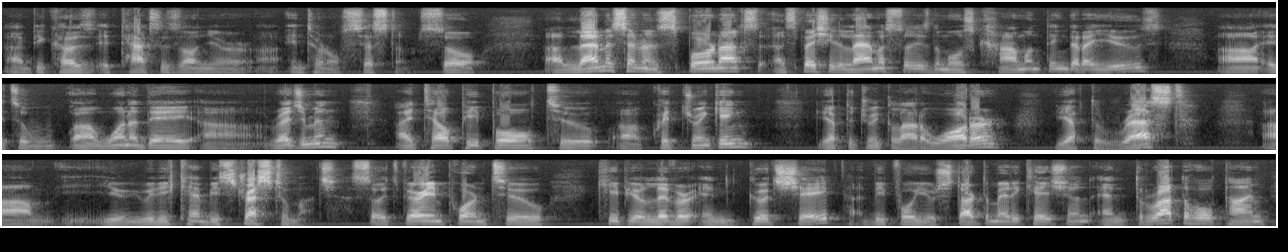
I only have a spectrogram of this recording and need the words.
uh, because it taxes on your uh, internal system. So uh, Lamisil and Sporanox, especially Lamisil is the most common thing that I use. Uh, it's a uh, one a day uh, regimen. I tell people to uh, quit drinking. You have to drink a lot of water. You have to rest. Um, you really can't be stressed too much. So it's very important to keep your liver in good shape before you start the medication. And throughout the whole time,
